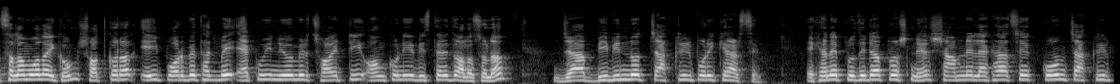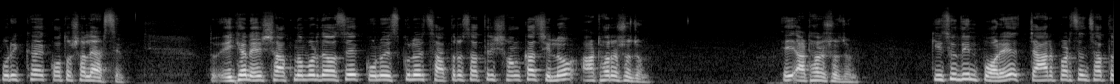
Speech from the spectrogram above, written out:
আসসালামু আলাইকুম। শতকরার এই পর্বে থাকবে একই নিয়মের ছয়টি অঙ্ক নিয়ে বিস্তারিত আলোচনা, যা বিভিন্ন চাকরির পরীক্ষায় আসছে। এখানে প্রতিটা প্রশ্নের সামনে লেখা আছে, কোন চাকরির পরীক্ষায় কত সালে আসছে? তো এইখানে সাত নম্বর দেওয়া আছে, কোনো স্কুলের ছাত্রছাত্রীর সংখ্যা ছিল আঠারোশো জন। এই আঠারোশো জন। কিছুদিন পরে চার পার্সেন্ট ছাত্র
